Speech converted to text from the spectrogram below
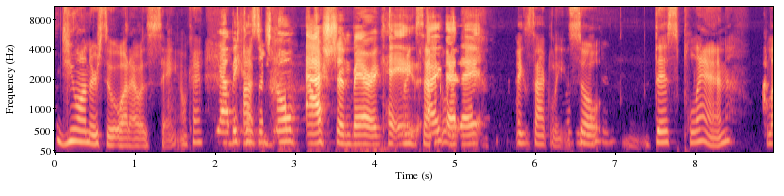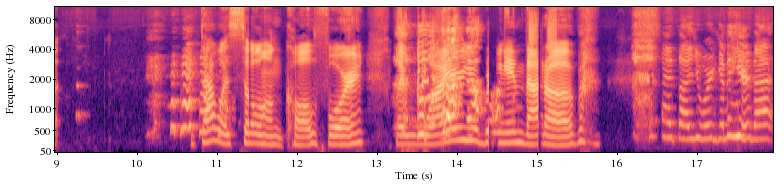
you understood what I was saying, okay? Yeah, uh because there's no Ashton barricade. Exactly. I get it. Exactly. So this plan that was so uncalled for like why are you bringing that up I thought you weren't going to hear that.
